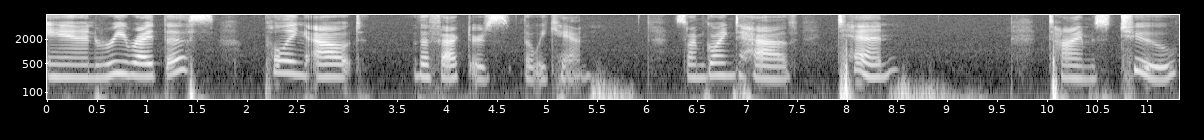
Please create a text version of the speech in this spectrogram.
and rewrite this pulling out the factors that we can. So I'm going to have 10 times 2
